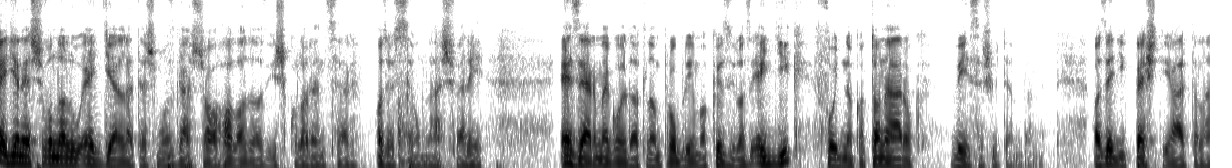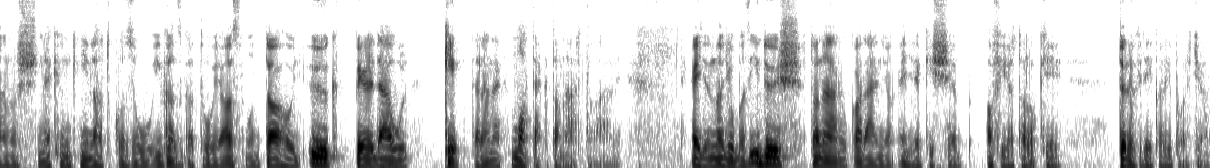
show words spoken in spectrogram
Egyenes vonalú, egyenletes mozgással halad az iskolarendszer az összeomlás felé. Ezer megoldatlan probléma közül az egyik, fogynak a tanárok vészes ütemben. Az egyik pesti általános nekünk nyilatkozó igazgatója azt mondta, hogy ők például képtelenek matek tanárt találni. Egyre nagyobb az idős tanárok aránya, egyre kisebb a fiataloké. Török Réka riportja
